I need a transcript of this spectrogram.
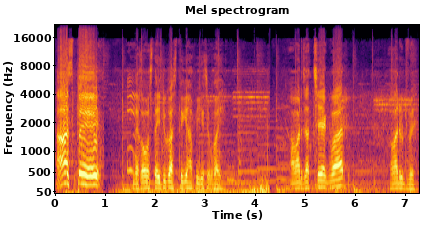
আস্তে। দেখো অবস্থা, এইটুকু আসতে গিয়ে হাঁপিয়ে গেছে, ভয়। আবার যাচ্ছে একবার, আবার উঠবে।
